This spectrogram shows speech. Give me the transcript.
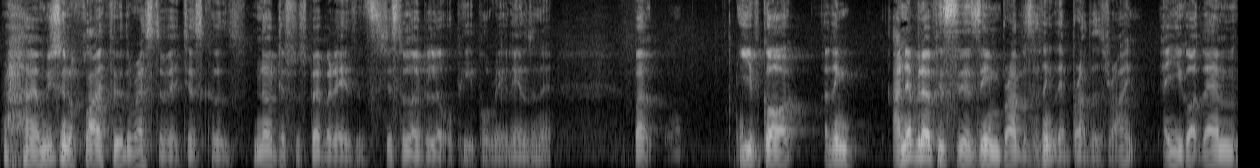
I'm just going to fly through the rest of it just because, no disrespect, but it is. It's just a load of little people, really, isn't it? But you've got, I think, I never know if it's the Azim brothers. I think they're brothers, right? And you got them,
